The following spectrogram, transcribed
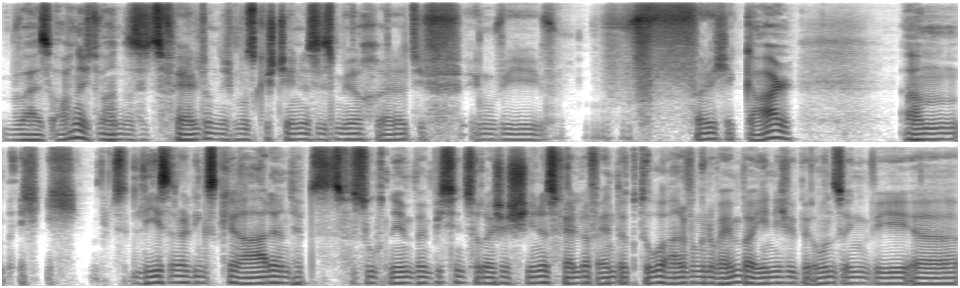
weiß auch nicht, wann das jetzt fällt und ich muss gestehen, es ist mir auch relativ irgendwie völlig egal. Ähm, ich, ich, lese allerdings gerade und habe versucht, nebenbei ein bisschen zu recherchieren. Es fällt auf Ende Oktober, Anfang November, ähnlich wie bei uns irgendwie äh,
